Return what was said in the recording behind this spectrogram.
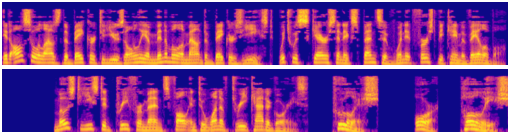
It also allows the baker to use only a minimal amount of baker's yeast, which was scarce and expensive when it first became available. Most yeasted pre-ferments fall into one of three categories. Poolish, or Polish,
